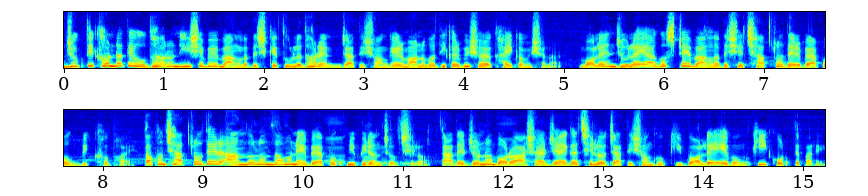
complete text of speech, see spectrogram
যুক্তি খণ্ডাতে উদাহরণ হিসেবে বাংলাদেশকে তুলে ধরেন জাতিসংঘের মানবাধিকার বিষয়ক হাই কমিশনার। বলেন, জুলাই আগস্টে বাংলাদেশের ছাত্রদের ব্যাপক বিক্ষোভ হয়। তখন ছাত্রদের আন্দোলন দমনে ব্যাপক নিপীড়ন চলছিল। তাদের জন্য বড় আশার জায়গা ছিল জাতিসংঘ কি বলে এবং কি করতে পারে।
